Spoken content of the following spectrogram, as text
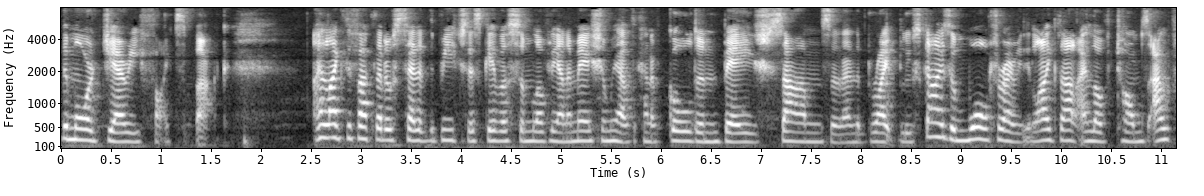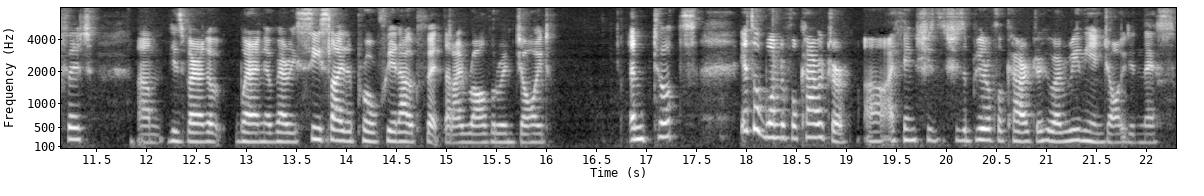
the more Jerry fights back. I like the fact that it was set at the beach. This gave us some lovely animation. We have the kind of golden beige sands and then the bright blue skies and water. I really like that. I love Tom's outfit. Um, he's wearing a, wearing a very seaside appropriate outfit that I rather enjoyed. And Toots is a wonderful character. Uh, I think she's she's a beautiful character who I really enjoyed in this.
